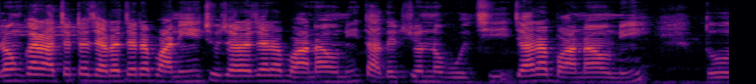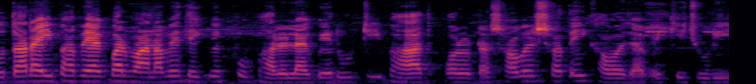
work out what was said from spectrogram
লঙ্কার আচারটা যারা যারা বানিয়েছো, যারা যারা বানাওনি, তাদের জন্য বলছি, যারা বানাওনি, তো তারা এইভাবে একবার বানাবে, দেখবে খুব ভালো লাগবে। রুটি, ভাত, পরোটা সবের সাথেই খাওয়া যাবে, খিচুড়ি,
